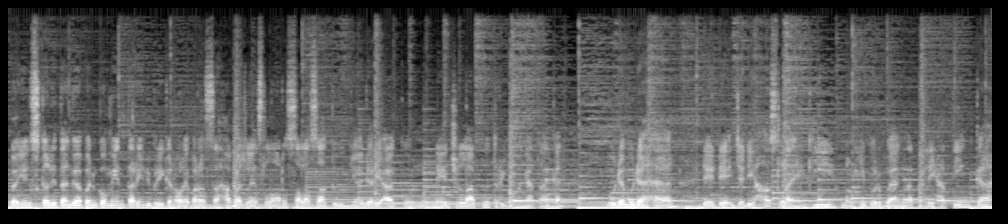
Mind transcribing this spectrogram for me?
Banyak sekali tanggapan komentar yang diberikan oleh para sahabat Leslar. Salah satunya dari akun Nejla Putri mengatakan Mudah-mudahan Dedek jadi host lagi menghibur banget lihat tingkah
